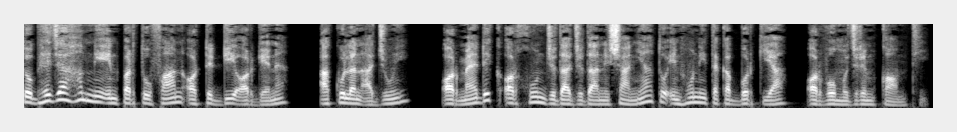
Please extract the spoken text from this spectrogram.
تو بھیجا ہم نے ان پر طوفان اور ٹڈی اور گینا، اکولن اجوئیں اور میڈک اور خون جدا جدا نشانیاں تو انہوں نے تکبر کیا اور وہ مجرم قوم تھی۔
